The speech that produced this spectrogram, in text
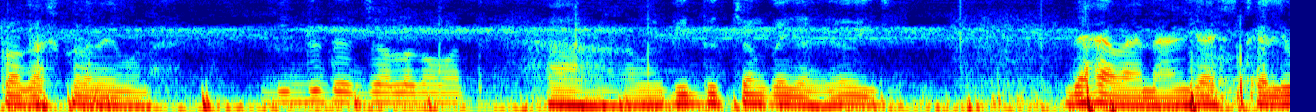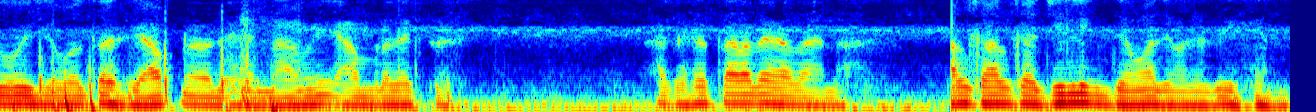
প্রকাশ করা যাবে না। বিদ্যুতের জল কমাতে হ্যাঁ হ্যাঁ আমার বিদ্যুৎ চমকে যাচ্ছে ওই যে। দেখা যায় না, আমি জাস্ট খালি ওই যে বলতেছি, আপনারা দেখেন না, আমি, আমরা দেখতেছি। আকাশে তারা দেখা যায় না। হালকা হালকা জিলিক দিয়ে মাঝে মাঝে দেখেন।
